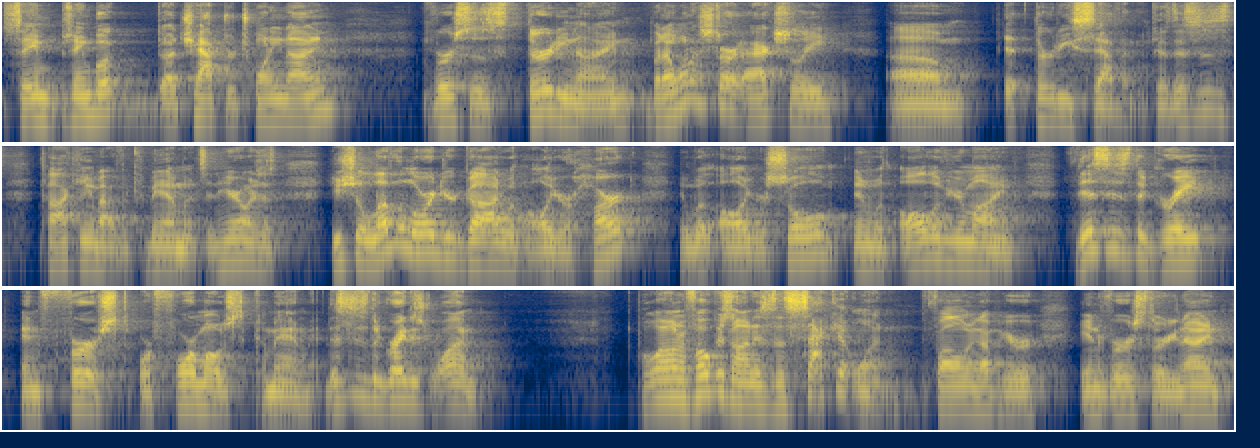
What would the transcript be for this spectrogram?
same, same book, uh, chapter 29, verses 39. But I want to start actually um, at 37, because this is talking about the commandments. And here it says, You shall love the Lord your God with all your heart, and with all your soul, and with all of your mind. This is the great and first or foremost commandment. This is the greatest one. But what I want to focus on is the second one, following up here in verse 39.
